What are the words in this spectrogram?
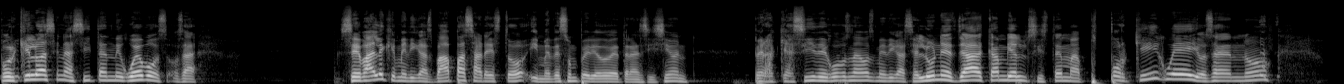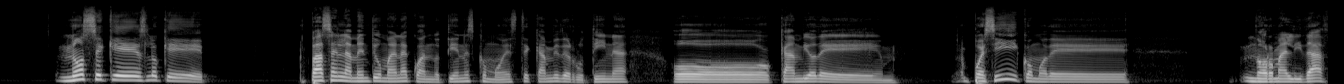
¿Por qué lo hacen así tan de huevos? O sea, se vale que me digas, va a pasar esto y me des un periodo de transición. Pero a que así de huevos nada más me digas, el lunes ya cambia el sistema. Pues, ¿Por qué, güey? O sea, no. No sé qué es lo que pasa en la mente humana cuando tienes como este cambio de rutina o cambio de. Pues sí, como de normalidad.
